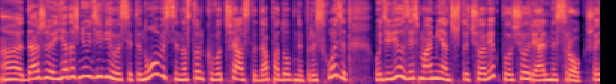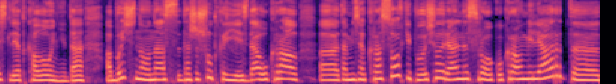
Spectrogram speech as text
а, даже, я даже не удивилась этой новости, настолько вот часто, да, подобное происходит. Удивил здесь момент, что человек получил реальный срок, 6 лет колонии, да. Обычно у нас даже шутка есть, да, украл, э, там, не знаю, кроссовки, получил реальный срок, украл миллиард, э,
